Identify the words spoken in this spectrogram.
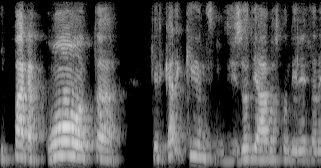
e paga a conta. Aquele cara que um divisor de águas quando ele entra na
